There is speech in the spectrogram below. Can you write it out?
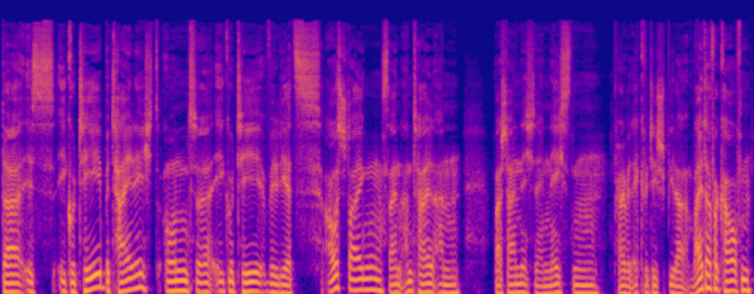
Da ist EcoT beteiligt und äh, EcoT will jetzt aussteigen, seinen Anteil an wahrscheinlich den nächsten Private Equity Spieler weiterverkaufen.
